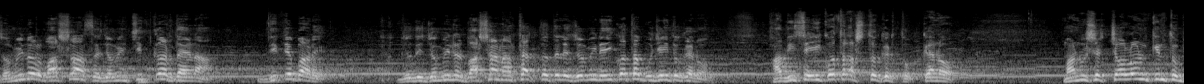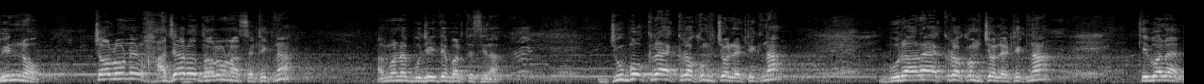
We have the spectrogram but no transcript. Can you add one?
জমিনের বাসা আছে, জমিন চিৎকার দেয় না, দিতে পারে। যদি জমিনের বাসা না থাকতো, তাহলে জমিন এই কথা বুঝাইতো কেন? হাদিসে এই কথা আসতো কেতো কেন? মানুষের চলন কিন্তু ভিন্ন। চলনের হাজারো ধরন আছে, ঠিক না? আমি মনে হয় বুঝাইতে পারতেছি না। যুবকরা একরকম চলে, ঠিক না? বুড়ারা একরকম চলে, ঠিক না? কি বলেন?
